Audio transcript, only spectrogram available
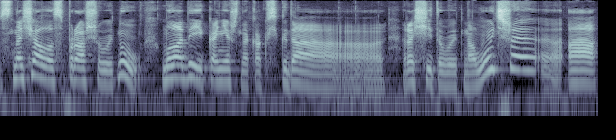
сначала спрашивают, ну, молодые, конечно, как всегда, рассчитывают на лучшее, а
